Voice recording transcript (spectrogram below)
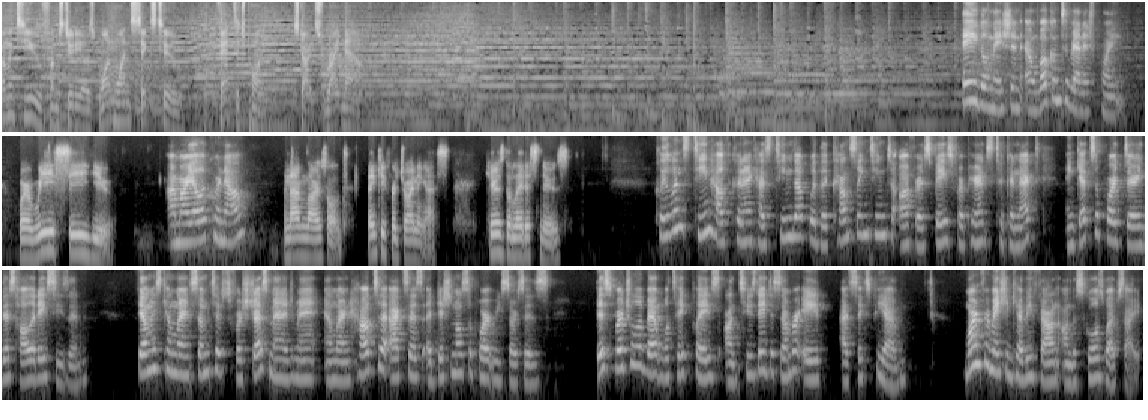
Coming to you from Studios 1162, Vantage Point starts right now. Hey, Eagle Nation, and welcome to Vantage Point, where we see you. I'm Mariella Cornell. And I'm Lars Old. Thank you for joining us. Here's the latest news. Cleveland's Teen Health Clinic has teamed up with the counseling team to offer a space for parents to connect and get support during this holiday season. Families can learn some tips for stress management and learn how to access additional support resources. This virtual event will take place on Tuesday, December 8th at 6 p.m. More information can be found on the school's website.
